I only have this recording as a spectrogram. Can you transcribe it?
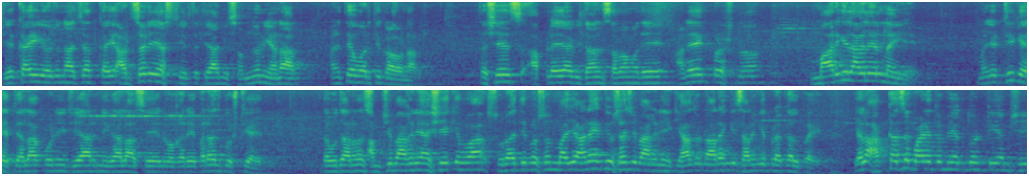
जे काही योजनाच्यात काही अडचणी असतील तर ते आम्ही समजून घेणार आणि ते वरती कळवणार. तसेच आपल्या या विधानसभामध्ये अनेक प्रश्न मार्गी लागलेले नाही आहे म्हणजे ठीक आहे त्याला कोणी जे आर निघाला असेल वगैरे बऱ्याच गोष्टी आहेत. तर उदाहरणार्थ आमची मागणी अशी आहे की बाबा सुरुवातीपासून माझी अनेक दिवसाची मागणी आहे की हा जो नारंगी सारंगी प्रकल्प आहे याला हक्काचं पाणी तुम्ही एक दोन टी एम सी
